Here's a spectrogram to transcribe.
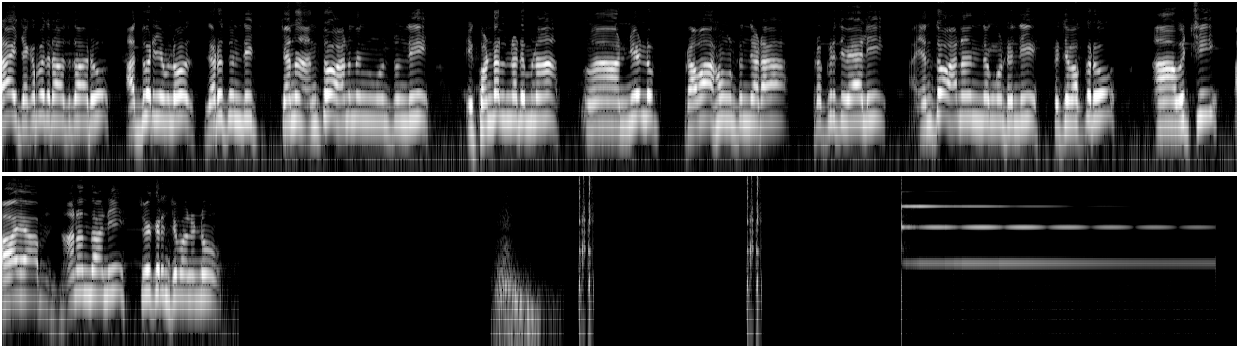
రాయ్ జగపతిరాజు గారు ఆధ్వర్యంలో జరుగుతుంది. చాలా ఎంతో ఆనందంగా ఉంటుంది. ఈ కొండల నడుమున నీళ్ళు ప్రవాహం ఉంటుంది అడ ప్రకృతి వ్యాలీ ఎంతో ఆనందంగా ఉంటుంది. ప్రతి ఒక్కరూ వచ్చి ఆయా ఆనందాన్ని స్వీకరించవలను.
